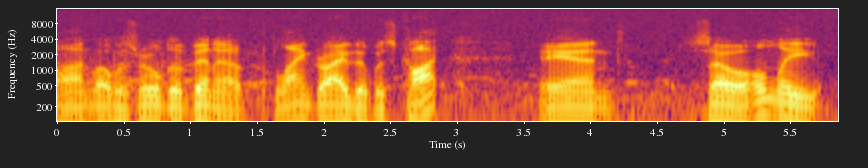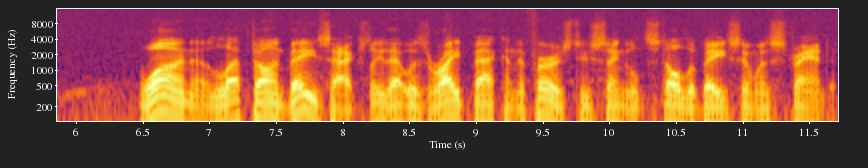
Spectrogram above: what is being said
on what was ruled to have been a line drive that was caught, and so only one left on base. Actually, that was right back in the first, who singled, stole the base, and was stranded.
